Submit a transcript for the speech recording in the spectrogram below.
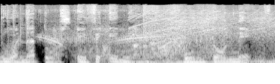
guanatosfm.net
